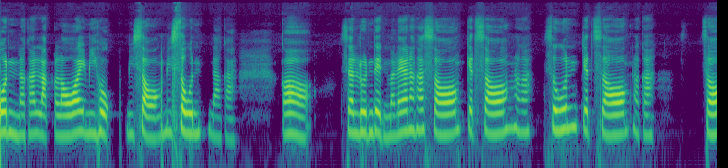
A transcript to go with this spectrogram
บนนะคะ หลักร้อยมีหกมีสองมีศูนย์นะคะ ก็เซียนรุ่นเด่นมาแล้วนะคะสองเจ็ดสองนะคะ ศูนย์เจ็ดสองนะคะสอง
